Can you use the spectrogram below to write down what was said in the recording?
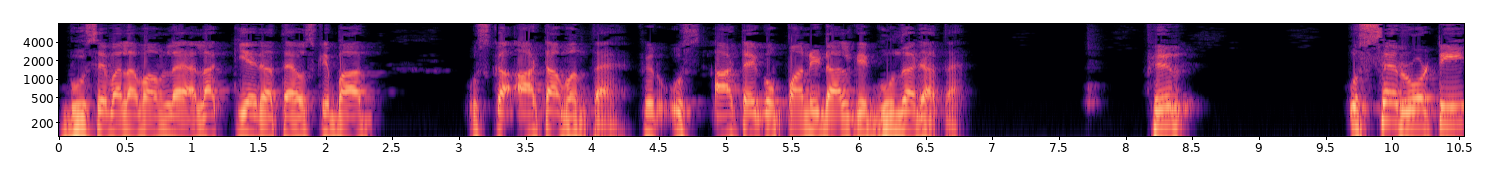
بھوسے والا معاملہ ہے، الگ کیا جاتا ہے، اس کے بعد اس کا آٹا بنتا ہے۔ پھر اس آٹے کو پانی ڈال کے گوندا جاتا ہے۔ پھر اس سے روٹی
